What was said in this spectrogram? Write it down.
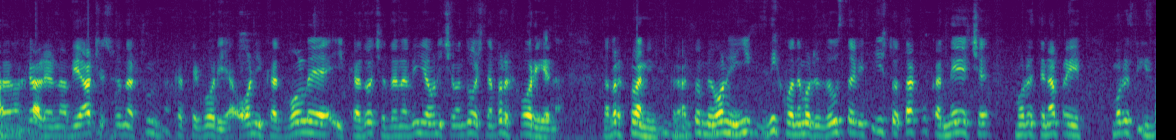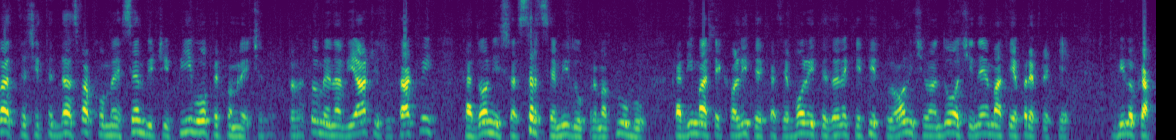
Pa kažem, navijači su jedna čudna kategorija. Oni kad vole i kad hoće da navija, oni će vam doći na vrh Orijena, na vrh planine. Prema tome, oni njih, niko ne može zaustaviti. Isto tako kad neće, možete napraviti, možete izvaditi da ćete da svakome sendvič i pivo, opet vam neće. Prema tome, navijači su takvi, kad oni sa srcem idu prema klubu, kad imate kvalitet, kad se borite za neke titule, oni će vam doći, nemate prepreke, bilo kako.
